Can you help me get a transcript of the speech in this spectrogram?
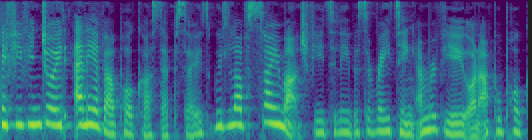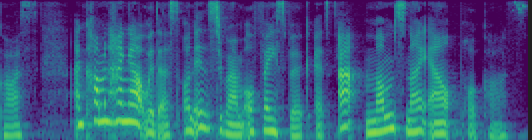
If you've enjoyed any of our podcast episodes, we'd love so much for you to leave us a rating and review on Apple Podcasts and come and hang out with us on Instagram or Facebook at, at Mums Night Out Podcasts.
